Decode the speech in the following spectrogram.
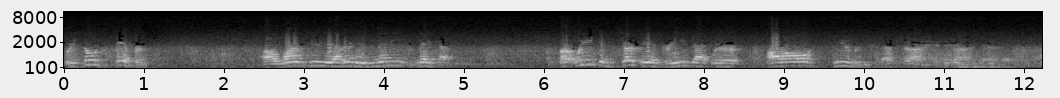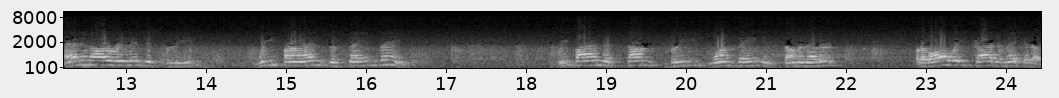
We're so different, uh, one to the other, and in many makeups. But we can certainly agree that we're all human. That's right. That's right. And in our religious beliefs, we find the same thing. We find that some believe one thing and some another, but I've always tried to make it a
